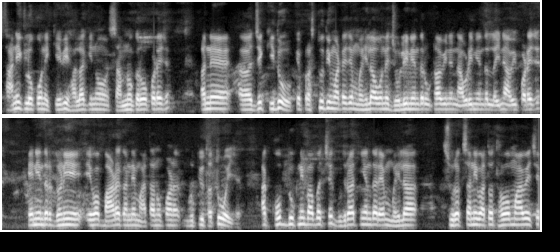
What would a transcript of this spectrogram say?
સ્થાનિક લોકોને કેવી હાલાકીનો સામનો કરવો પડે છે? અને જે કીધું કે પ્રસ્તુતિ માટે જે મહિલાઓને ઝોલીની અંદર ઉઠાવીને નાવડીની અંદર લઈને આવી પડે છે, એની અંદર ઘણી એવા બાળક અને માતાનું પણ મૃત્યુ થતું હોય છે. આ ખૂબ દુઃખની બાબત છે. ગુજરાતની અંદર એમ મહિલા સુરક્ષાની વાતો થવામાં આવે છે,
